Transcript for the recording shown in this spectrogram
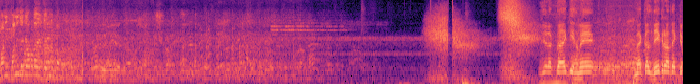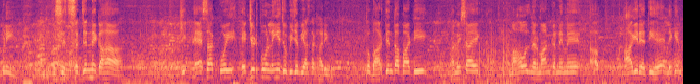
पानी पानी जगह बड़ा है जगह पर मुझे लगता है कि हमें, मैं कल देख रहा था एक टिप्पणी सज्जन ने कहा कि ऐसा कोई एग्जिट पोल नहीं है जो बीजेपी आज तक हारी हो। तो भारतीय जनता पार्टी हमेशा एक माहौल निर्माण करने में आगे रहती है, लेकिन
